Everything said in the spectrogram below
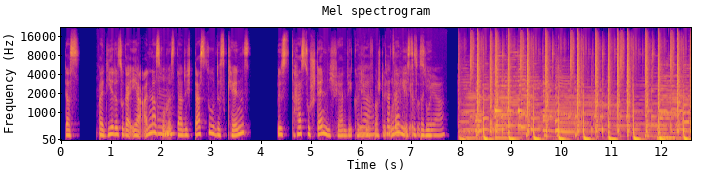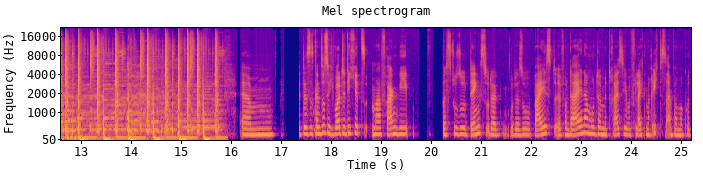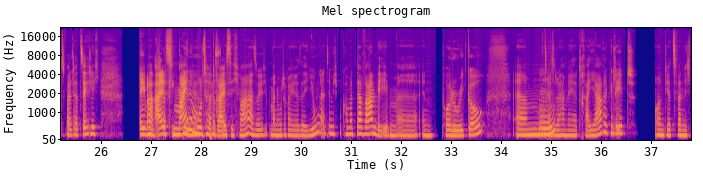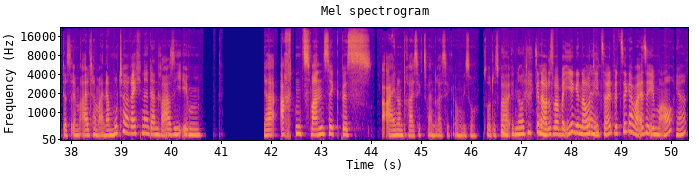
dass bei dir das sogar eher andersrum Mhm. ist. Dadurch, dass du das kennst, bist, hast du ständig Fernweh, könnte ich mir vorstellen. Oder wie ist das es bei so, dir? ja. Ähm, das ist ganz lustig. Ich wollte dich jetzt mal fragen, wie, was du so denkst oder, oder so weißt äh, von deiner Mutter mit 30, aber vielleicht mache ich das einfach mal kurz, weil tatsächlich eben Ah, als okay, cool, meine ja, Mutter passt ja. 30 war, also ich, meine Mutter war ja sehr jung, als sie mich bekommen hat, da waren wir eben äh, in Puerto Rico. Ähm, Mhm. Also da haben wir ja drei Jahre gelebt. Und jetzt, wenn ich das im Alter meiner Mutter rechne, dann war sie eben ja 28 bis 31, 32 irgendwie so. So, das war Ja, genau die Zeit. genau, das war bei ihr genau Geil. die Zeit, witzigerweise eben auch, ja.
